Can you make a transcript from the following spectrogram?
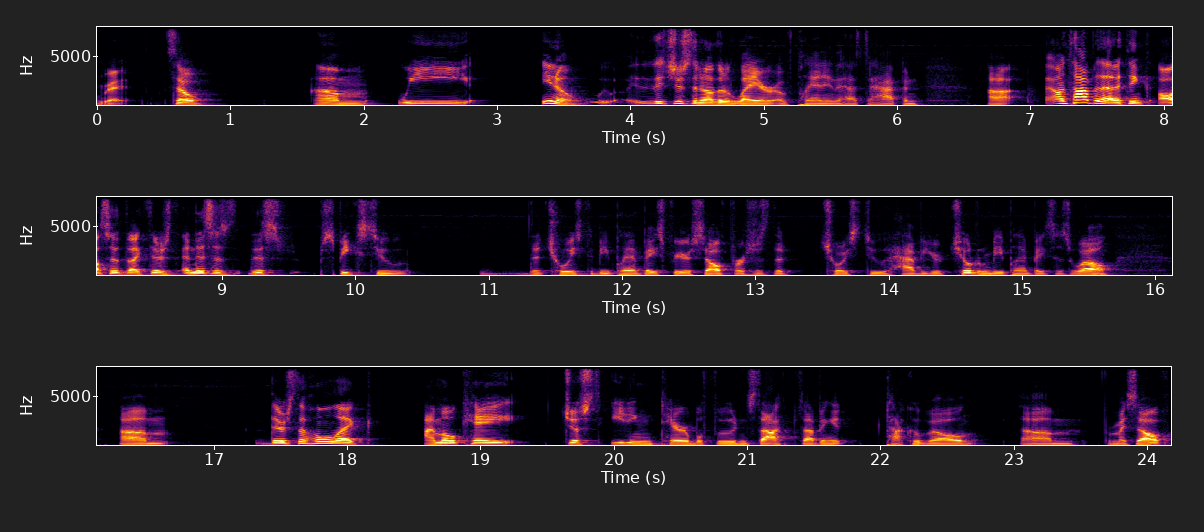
Right. So, um, we, you know, there's just another layer of planning that has to happen. Uh, on top of that, I think also like there's, and this is this speaks to the choice to be plant based for yourself versus the choice to have your children be plant based as well. Um, there's the whole like I'm okay just eating terrible food and stop stopping at Taco Bell um, for myself,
